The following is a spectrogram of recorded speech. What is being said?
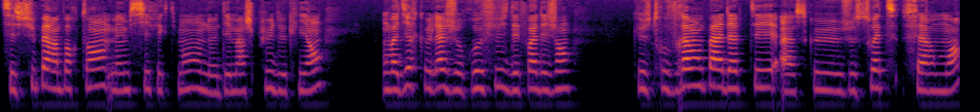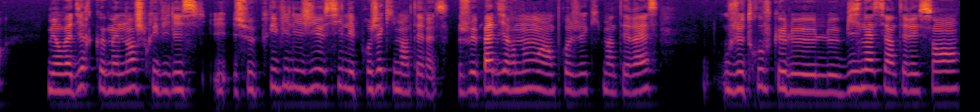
c'est super important, même si effectivement on ne démarche plus de clients. On va dire que là, je refuse des fois des gens que je trouve vraiment pas adapté à ce que je souhaite faire moi. Mais on va dire que maintenant, je privilégie, aussi les projets qui m'intéressent. Je vais pas dire non à un projet qui m'intéresse, où je trouve que le, business est intéressant,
